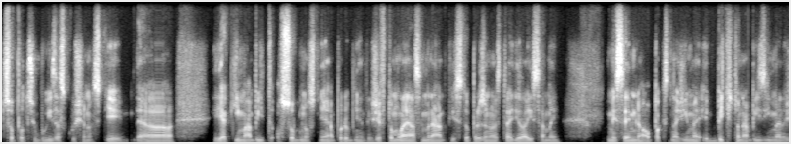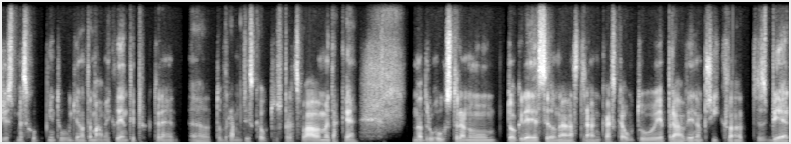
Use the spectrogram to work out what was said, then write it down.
co potřebují za zkušenosti, uh, jaký má být osobnostně a podobně. Takže v tomhle já jsem rád, když to personalisté dělají sami. My se jim naopak snažíme, i byť to nabízíme, takže jsme schopni to udělat a máme klienty, pro které uh, to v rámci scoutu zpracováváme také. Na druhou stranu, to, kde je silná stránka scoutu, je právě například sběr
